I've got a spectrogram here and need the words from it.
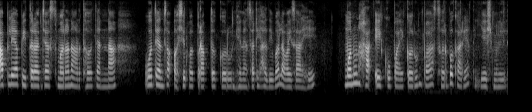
आपल्या पितरांच्या स्मरणार्थ त्यांना व त्यांचा आशीर्वाद प्राप्त करून घेण्यासाठी हा दिवा लावायचा आहे. म्हणून हा एक उपाय करून पहा सर्व कार्यात यश मिळेल.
